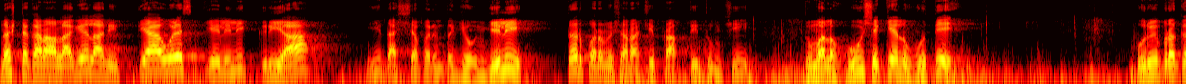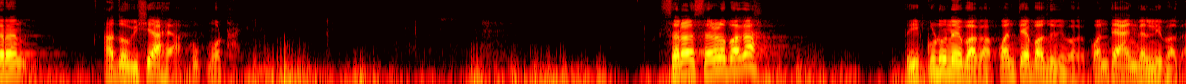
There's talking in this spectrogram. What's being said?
नष्ट करावा लागेल. आणि त्यावेळेस केलेली क्रिया ही दास्यापर्यंत घेऊन गेली तर परमेश्वराची प्राप्ती तुमची तुम्हाला होऊ शकेल होते. पूर्वी प्रकरण हा जो विषय आहे हा खूप मोठा आहे. सरळ सरळ बघा. तर इकडूनही बघा कोणत्या बाजूने बघा कोणत्या अँगलनी बघा.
